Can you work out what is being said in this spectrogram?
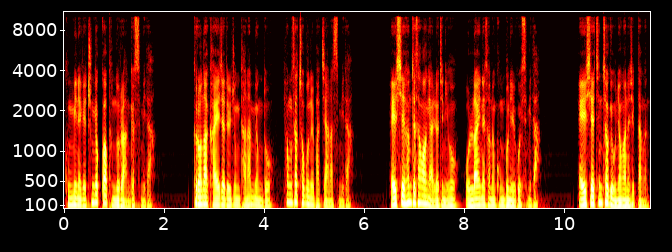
국민에게 충격과 분노를 안겼습니다. 그러나 가해자들 중 단 한 명도 형사처분을 받지 않았습니다. A씨의 현재 상황이 알려진 이후 온라인에서는 공분이 일고 있습니다. A씨의 친척이 운영하는 식당은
